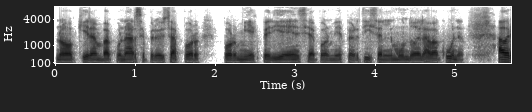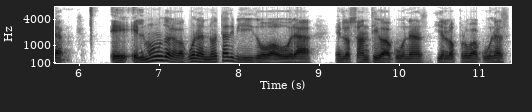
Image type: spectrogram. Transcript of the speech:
no quieran vacunarse, pero esa es por, por mi experiencia, por mi expertise en el mundo de la vacuna. Ahora, eh, el mundo de la vacuna no está dividido ahora en los antivacunas y en los pro vacunas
